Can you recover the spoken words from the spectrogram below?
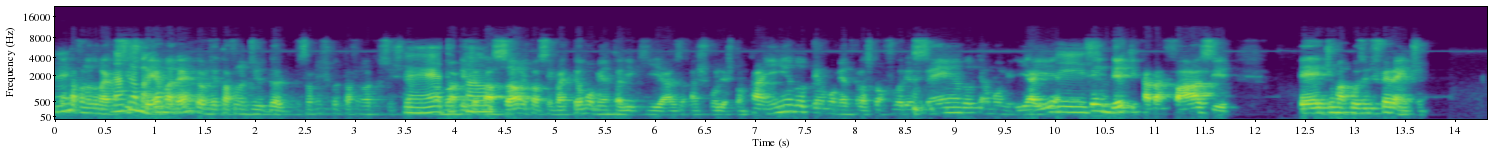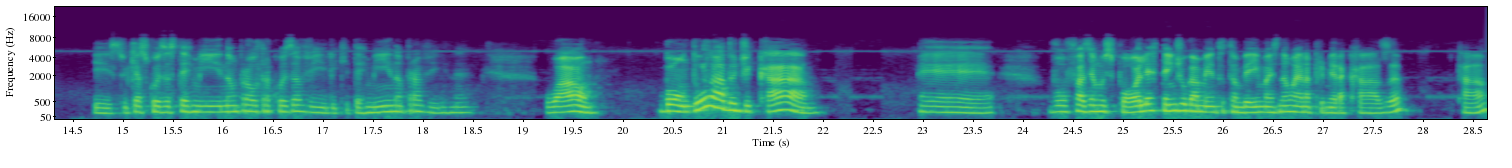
A gente está falando do ecossistema, né? Então a gente está falando de, principalmente quando está falando do ecossistema, é, de uma vegetação, então assim, vai ter um momento ali que as, as folhas estão caindo, tem um momento que elas estão florescendo, tem um momento, e aí Isso. entender que cada fase pede uma coisa diferente. Isso, que as coisas terminam para outra coisa vir, e que termina para vir, né? Uau! Bom, do lado de cá, é, vou fazer um spoiler, tem julgamento também, mas não é na primeira casa, tá?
